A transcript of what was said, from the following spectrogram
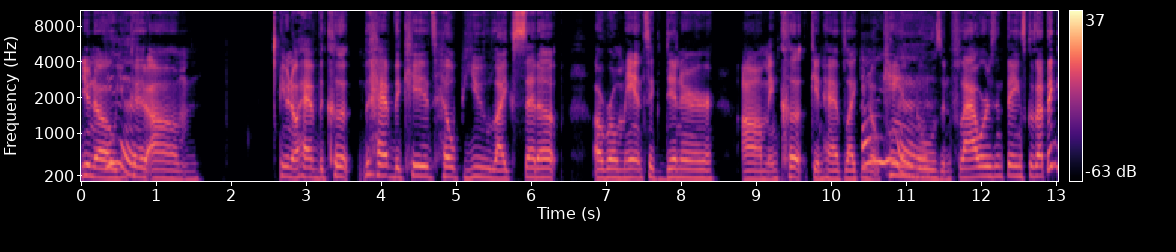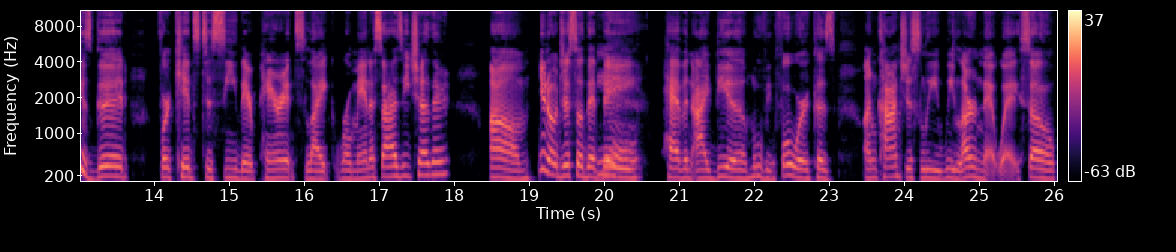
you know, yeah. you could um you know, have the cook have the kids help you like set up a romantic dinner um and cook and have like, you oh, know, yeah. candles and flowers and things cuz I think it's good for kids to see their parents like romanticize each other um you know just so that yeah. they have an idea moving forward because unconsciously we learn that way so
